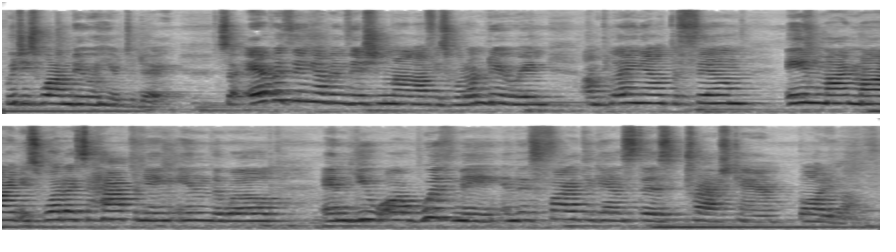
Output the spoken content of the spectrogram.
which is what I'm doing here today. So everything I've envisioned in my life is what I'm doing. I'm playing out the film in my mind is what is happening in the world, and you are with me in this fight against this trash can body life.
